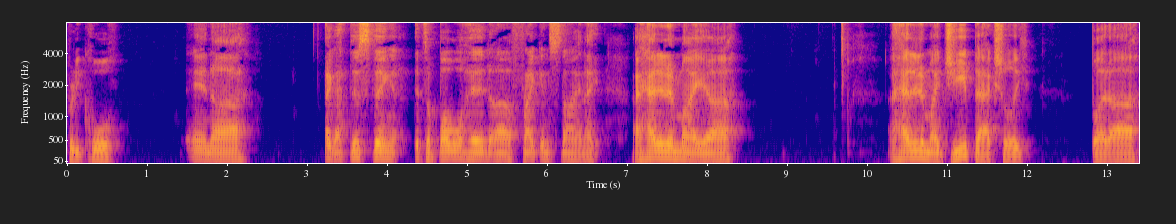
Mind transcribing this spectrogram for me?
Pretty cool. And uh, I got this thing. It's a bubblehead uh, Frankenstein. I I had it in my uh, I had it in my Jeep actually, but uh,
